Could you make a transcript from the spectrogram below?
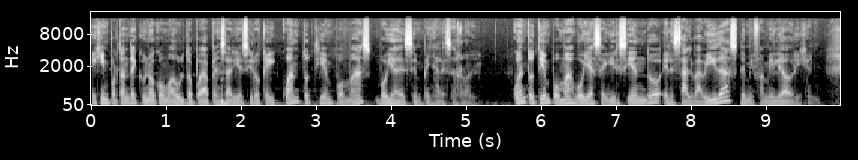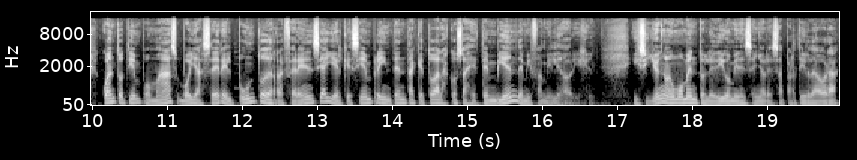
es importante que uno como adulto pueda pensar y decir, ok, ¿cuánto tiempo más voy a desempeñar ese rol? ¿Cuánto tiempo más voy a seguir siendo el salvavidas de mi familia de origen? ¿Cuánto tiempo más voy a ser el punto de referencia y el que siempre intenta que todas las cosas estén bien de mi familia de origen? Y si yo en algún momento le digo, miren señores, a partir de ahora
